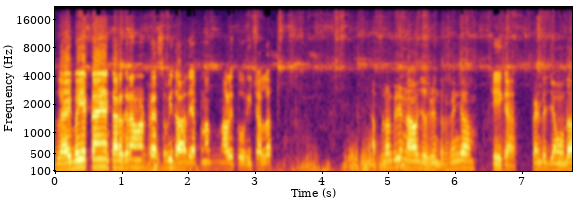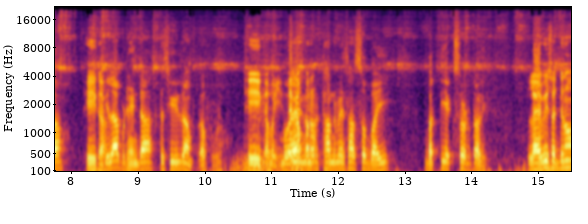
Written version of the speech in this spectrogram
ਲੈ ਬਾਈ ਇੱਕ ਐ ਕਰ ਕਰਾਉਣਾ ਐਡਰੈਸ ਵੀ ਦੱਸ ਦੇ ਆਪਣਾ ਨਾਲੇ ਤੋਰੀ ਚੱਲ। ਆਪਣਾ ਵੀਰੇ ਨਾਮ ਜਸਵਿੰਦਰ ਸਿੰਘ ਆ। ਠੀਕ ਆ। ਪਿੰਡ ਜੌਂਦਾ ਠੀਕ ਆ। ਜ਼ਿਲ੍ਹਾ ਬਠਿੰਡਾ ਤਹਿਸੀਲ ਰਾਮਪੁਰਾ ਫੂਲ ਠੀਕ ਆ ਬਾਈ। ਤੇ ਨੰਬਰ 98722 32148 ਲੈ ਵੀ ਸੱਜਣੋ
